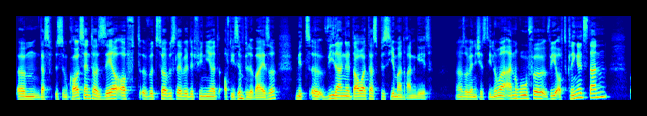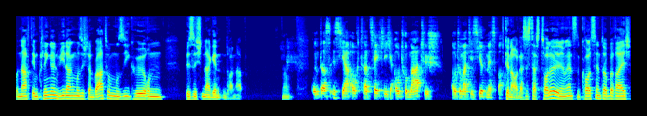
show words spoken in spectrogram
das ist im Callcenter sehr oft äh, wird Service Level definiert auf die simple Weise mit äh, wie lange dauert das, bis jemand rangeht. Also wenn ich jetzt die Nummer anrufe, wie oft klingelt's dann? Und nach dem Klingeln, wie lange muss ich dann Wartungsmusik hören, bis ich einen Agenten dran habe? Ja. Und das ist ja auch tatsächlich automatisch automatisiert messbar. Genau, das ist das Tolle in dem ganzen Callcenter-Bereich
